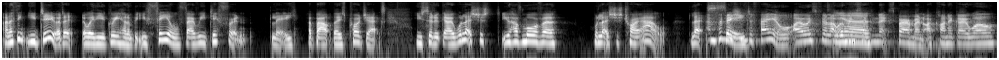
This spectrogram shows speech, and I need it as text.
And I think you do. I don't know whether you agree, Helen, but you feel very different about those projects. You sort of go, well, let's just, you have more of a, well, let's just try it out. Let's and permission see. to fail. I always feel like when yeah. we said an experiment, I kind of go, well,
